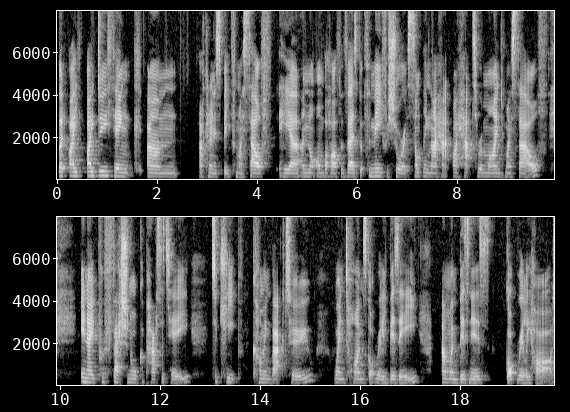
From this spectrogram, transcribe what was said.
But I I do think um, I can only speak for myself here and not on behalf of Vez, but for me, for sure, it's something that I had I had to remind myself in a professional capacity to keep coming back to when times got really busy and when business got really hard.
